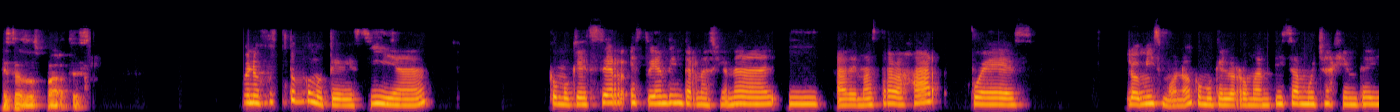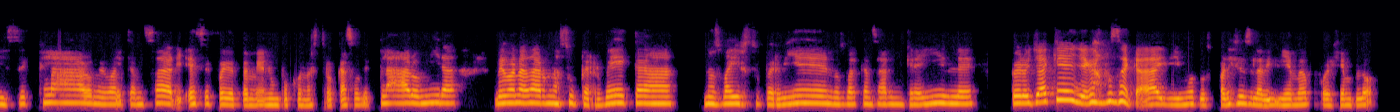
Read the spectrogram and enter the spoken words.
estas dos partes? Bueno, justo como te decía, como que ser estudiante internacional y además trabajar pues lo mismo, ¿no? Como que lo romantiza mucha gente y dice, claro, me va a alcanzar. Y ese fue también un poco nuestro caso de, claro, mira, me van a dar una super beca, nos va a ir súper bien, nos va a alcanzar increíble. Pero ya que llegamos acá y vimos los precios de la vivienda, por ejemplo,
